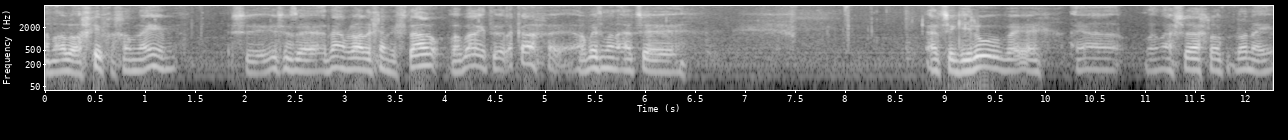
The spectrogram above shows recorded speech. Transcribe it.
אמר לו אחיו, חכם נעים, שיש איזה אדם, לא עליכם, נפטר בבית, ולקח אה, הרבה זמן עד, ש... עד שגילו, והיה ממש ריח לא, לא נעים.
